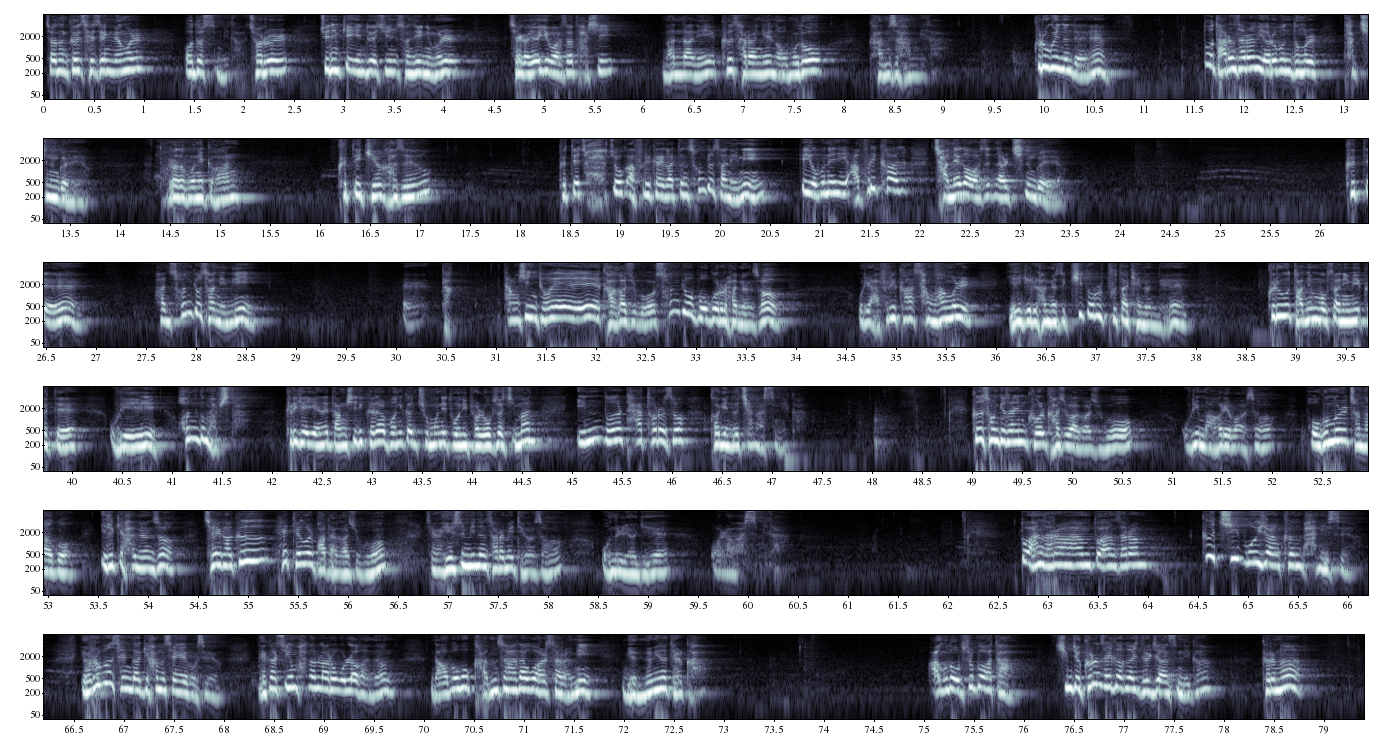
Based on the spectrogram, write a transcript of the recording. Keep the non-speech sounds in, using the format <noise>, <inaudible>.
저는 그 새 생명을 얻었습니다. 저를 주님께 인도해 주신 선생님을 제가 여기 와서 다시 만나니 그 사랑에 너무도 감사합니다. 그러고 있는데 또 다른 사람이 여러분 등을 탁 치는 거예요. 돌아다 보니까 그때 기억하세요? 그때 저쪽 아프리카에 갔던 선교사님이 이번에 아프리카 자매가 와서 나를 치는 거예요. 그때 한 선교사님이 당신 교회에 가가지고 선교 보고를 하면서 우리 아프리카 상황을 얘기를 하면서 기도를 부탁했는데 그리고 담임 목사님이 그때 우리 헌금합시다. 그렇게 얘기했는데 당신이 그날 보니까 주머니 돈이 별로 없었지만 있는 돈을 다 털어서 거기 넣지 않았습니까? 그 선교사님 그걸 가져와 가지고 우리 마을에 와서 복음을 전하고 이렇게 하면서 제가 그 혜택을 받아 가지고 제가 예수 믿는 사람이 되어서 오늘 여기에 올라왔습니다. 또 한 사람 또 한 사람 끝이 보이지 않는 그런 많이 있어요. 여러분 생각이 한번 생각해 보세요. 내가 지금 하늘나라 올라가면 나보고 감사하다고 할 사람이 몇 명이나 될까? 아무도 없을 것 같아. 심지어 그런 생각까지 들지 않습니까? 그러나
